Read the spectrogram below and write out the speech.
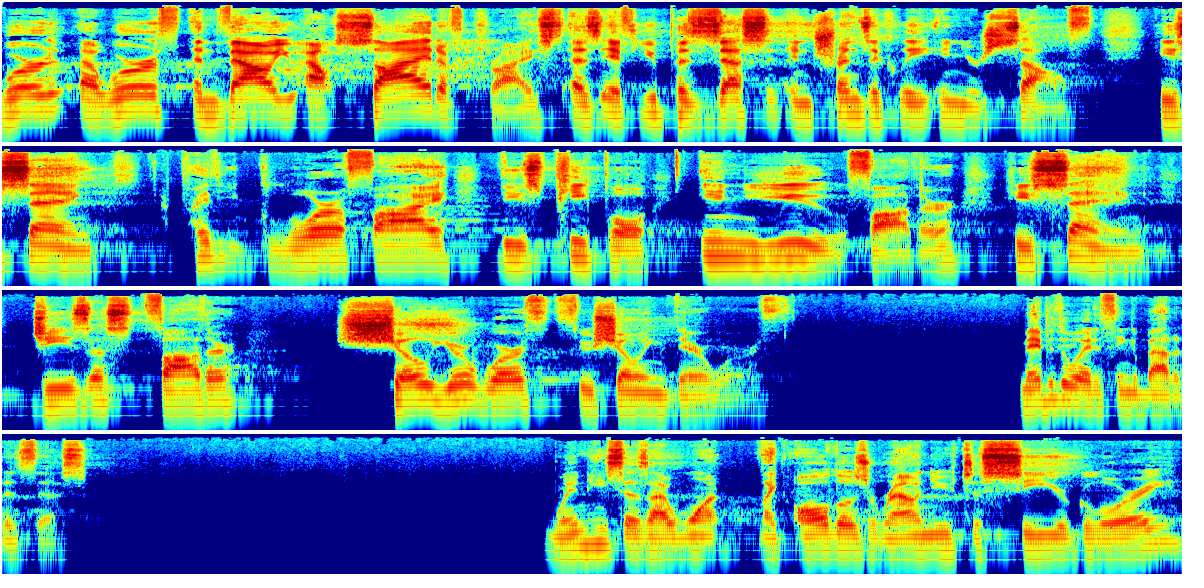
uh, worth and value outside of Christ as if you possess it intrinsically in yourself. He's saying, I pray that you glorify these people in you, Father. He's saying, Jesus, Father, show your worth through showing their worth. Maybe the way to think about it is this. When he says, I want like all those around you to see your glory,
